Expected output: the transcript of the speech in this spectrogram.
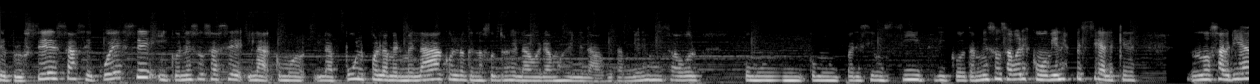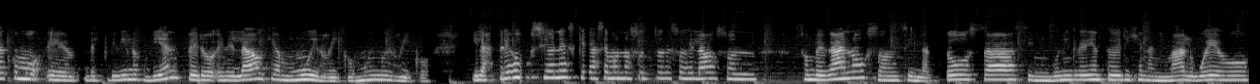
se procesa, se cuece y con eso se hace la, como la pulpa, la mermelada con lo que nosotros elaboramos el helado, que también es un sabor como un, como parecido un cítrico, también son sabores como bien especiales que no sabría cómo eh, describirlos bien, pero en helado queda muy rico, muy muy rico. Y las tres opciones que hacemos nosotros de esos helados son, son veganos, son sin lactosa, sin ningún ingrediente de origen animal, huevo,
